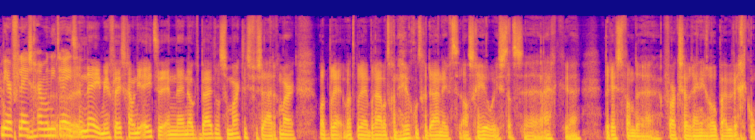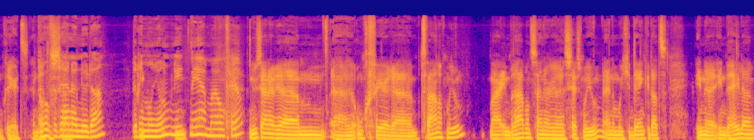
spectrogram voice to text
meer vlees gaan we niet eten? nee, meer vlees gaan we niet eten. En, en ook de buitenlandse markt is verzadigd. Maar wat, wat Brabant gewoon heel goed gedaan heeft als geheel... is dat ze eigenlijk de rest van de varkenshouderij in Europa hebben weggeconcurreerd. En dat hoeveel zijn er nu dan? 3 miljoen, niet meer, maar hoeveel? Nu zijn er um, uh, ongeveer uh, 12 miljoen. Maar in Brabant zijn er 6 miljoen. En dan moet je denken dat in, uh, in de hele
